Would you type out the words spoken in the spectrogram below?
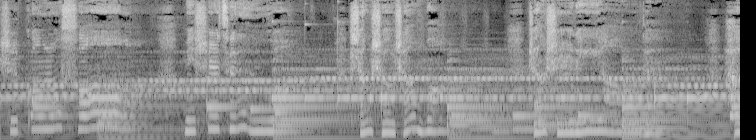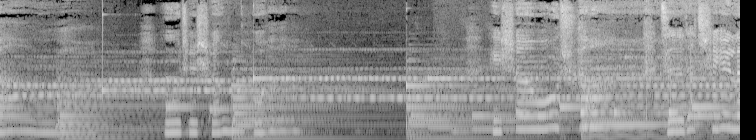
时光如梭，迷失自我，享受折磨，这是你要的。好啊，物质生活。一身无常，自得其乐。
